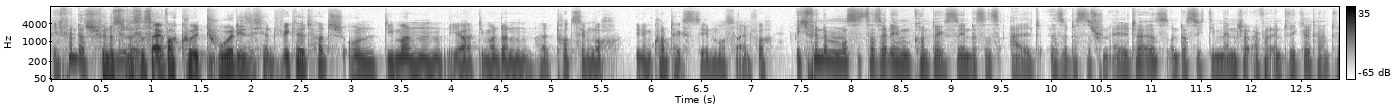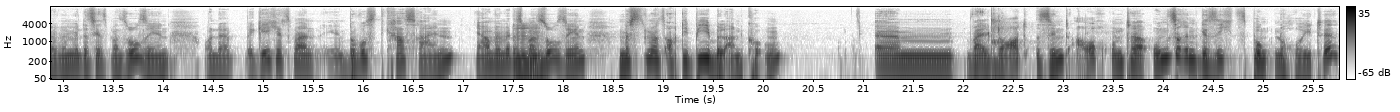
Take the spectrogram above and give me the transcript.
Ich finde das findest du, das ist einfach Kultur, die sich entwickelt hat und die man, ja, die man dann halt trotzdem noch in dem Kontext sehen muss, einfach? Ich finde, man muss es tatsächlich im Kontext sehen, dass es alt, also dass es schon älter ist und dass sich die Menschheit einfach entwickelt hat. Weil wenn wir das jetzt mal so sehen, und da gehe ich jetzt mal äh, bewusst krass rein, ja, wenn wir das mal so sehen, müssten wir uns auch die Bibel angucken. Ähm, weil dort sind auch unter unseren Gesichtspunkten heute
